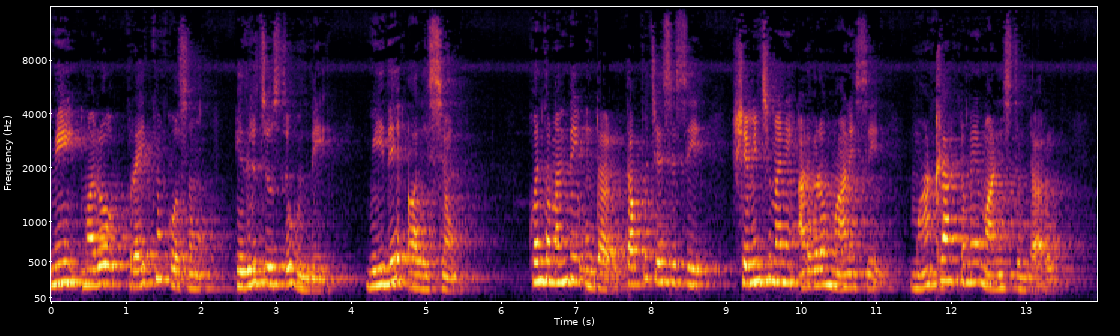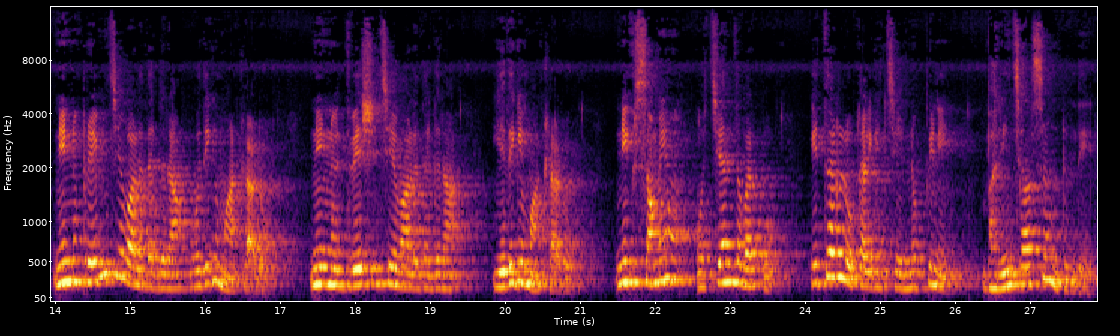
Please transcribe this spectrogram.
మీ మరో ప్రయత్నం కోసం ఎదురు చూస్తూ ఉంది. మీదే ఆలస్యం. కొంతమంది ఉంటారు తప్పు చేసేసి క్షమించమని అడగడం మానేసి మాట్లాడటమే మానేస్తుంటారు. నిన్ను ప్రేమించే వాళ్ళ దగ్గర ఒదిగి మాట్లాడు. నిన్ను ద్వేషించే వాళ్ళ దగ్గర ఎదిగి మాట్లాడు. నీకు సమయం వచ్చేంత వరకు ఇతరులు కలిగించే నొప్పిని భరించాల్సి ఉంటుంది.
